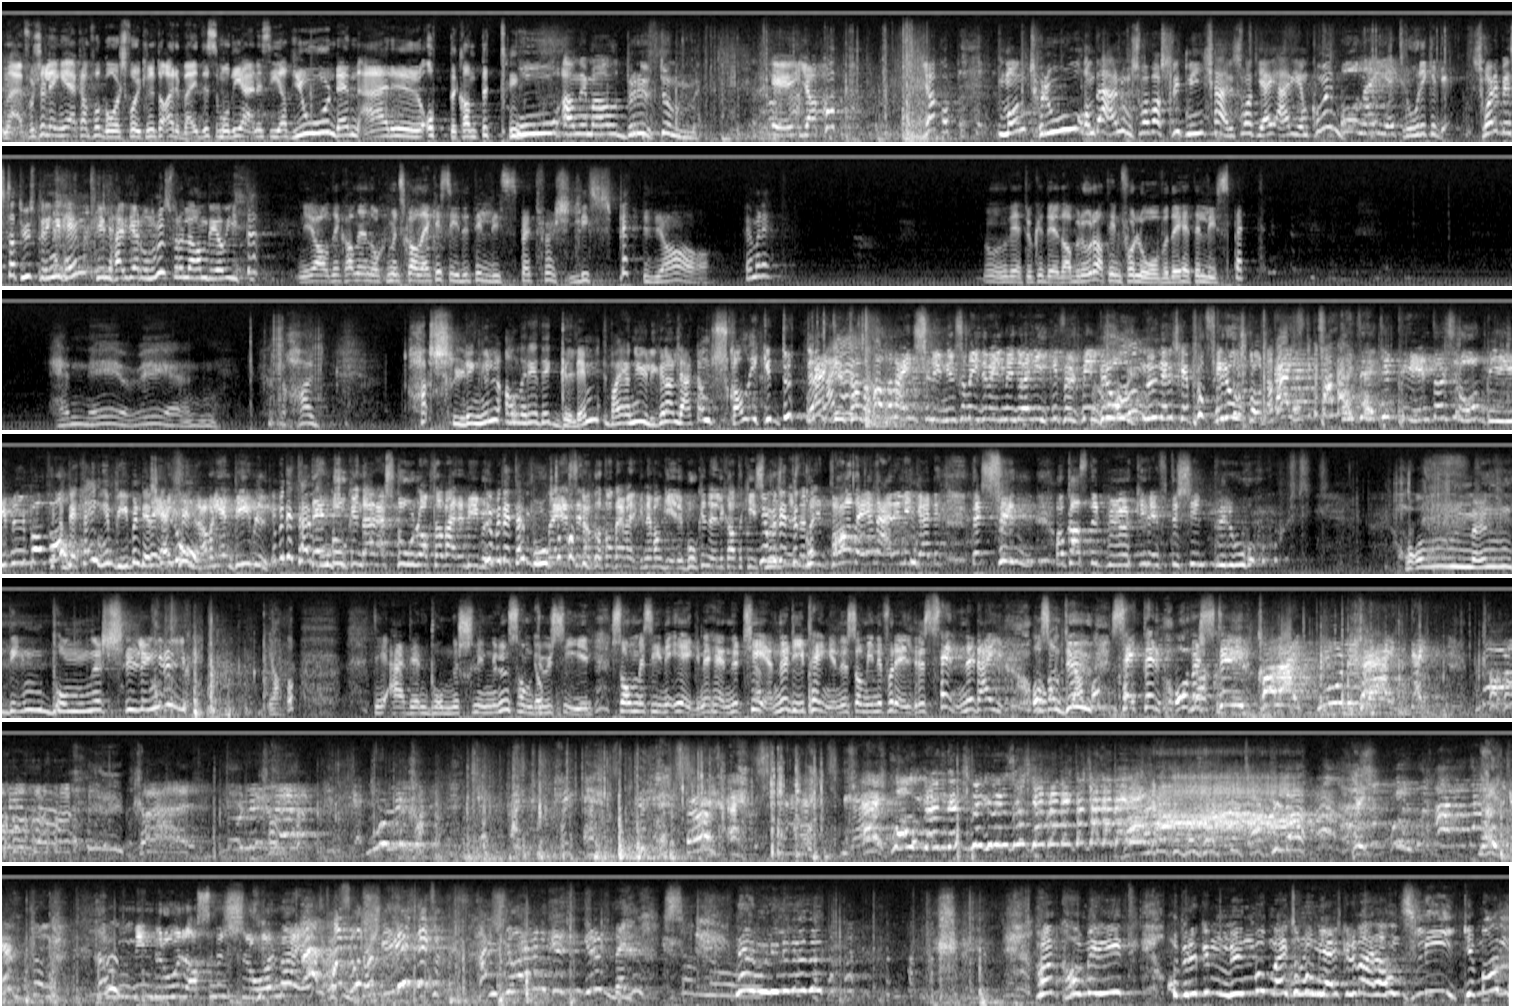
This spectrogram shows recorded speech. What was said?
Nei, For så lenge jeg kan få gårdsfolkene til å arbeide, så må de gjerne si at jorden, den er eh, åttekantet. O animal brutum. Eh, Jakob? Jakob, mon tro om det er noen som har varslet min kjære som at jeg er hjemkommen? Å nei, jeg tror ikke det. Så er det best at du springer hen til herr Jeronimus for å la ham det å vite. Ja, det kan jeg nok, men skal jeg ikke si det til Lisbeth først? Lisbeth? Ja. Hvem er det? Nå vet du ikke det da, bror, at din forlovede heter Lisbeth? Henne Henneven Har, har Slyngel allerede glemt hva jeg nylig har lært Han skal ikke dutte! Nei, du kan kalle meg en slyngel som vil, men du er like fullt min bror! Hold munn, ellers skal jeg slå deg! Nei, det er ikke pent å slå Bibelen på folk! Dette er ingen bibel, det skal jeg jeg kjenner love! vel i en bibel! Ja, men dette er Den bok- boken der er stor nok til å være en bibel! Ja, men dette er en bok Nei, jeg ser da godt at det er verken evangelieboken eller katekismen. Ja, men dette men hva det enn er ikke er, det, det er synd å kaste bøker efter sin bror. Hold munn, din bondeslyngel! Jakob, det er den bondeslyngelen som du sier, som med sine egne hender tjener de pengene som mine foreldre sender deg, og som du setter over styr! Kom her! Hold den nettspilleren, så skal jeg bli vekk og kjenne Min bror Rasmus slår meg. Han slår meg ikke uten grunn, vel? Sånn nå. Nei, hvor lille er. Han kommer hit og bruker munn mot meg som om jeg skulle være hans likemann.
